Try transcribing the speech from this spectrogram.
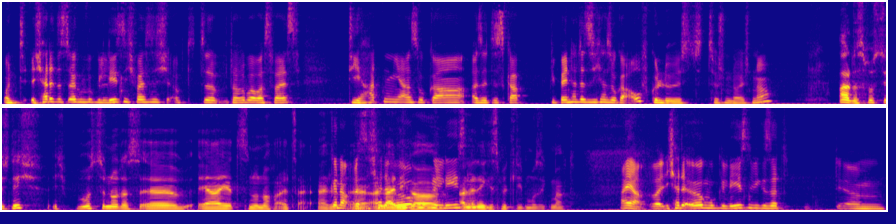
Und ich hatte das irgendwo gelesen, ich weiß nicht, ob du darüber was weißt. Die hatten ja sogar, also das gab, die Band hatte sich ja sogar aufgelöst zwischendurch, ne? Ah, das wusste ich nicht. Ich wusste nur, dass äh, er jetzt nur noch als äh, Genau, also äh, alleiniger, alleiniges Mitglied Musik macht. Ah ja, weil ich hatte irgendwo gelesen, wie gesagt, ähm,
